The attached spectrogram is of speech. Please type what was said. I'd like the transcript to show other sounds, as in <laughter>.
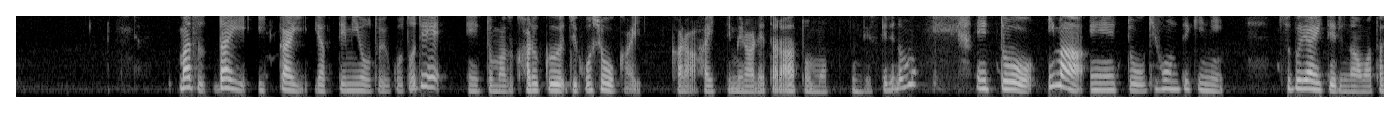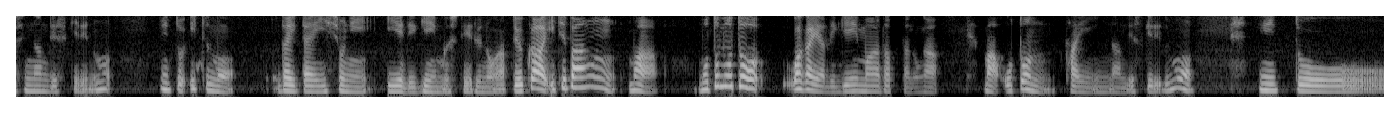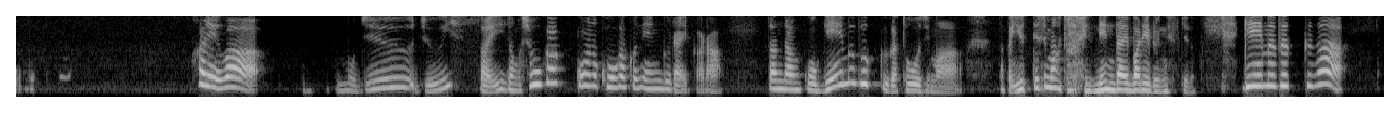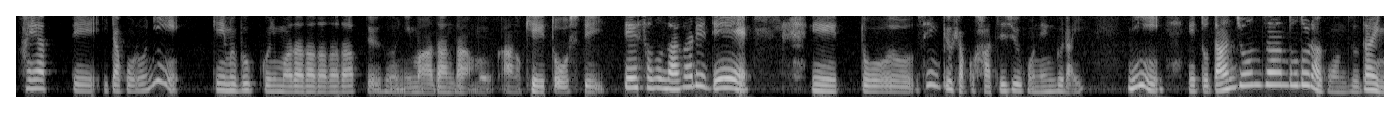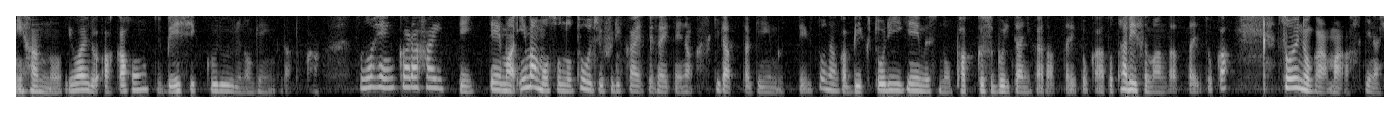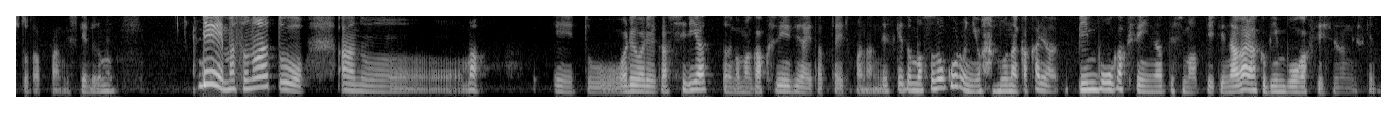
まず第1回やってみようということで、えっ、と、まず軽く自己紹介から入ってみられたらと思うんですけれども、えっ、と、今、えっ、と、基本的につぶやいてるのは私なんですけれども、えっと、いつもだいたい一緒に家でゲームしているのが、というか、一番、まあ、もともと我が家でゲーマーだったのが、まあ、おとん隊員なんですけれども、えっと、彼は、もう10、11歳なんか小学校の高学年ぐらいから、だんだんこうゲームブックが当時まあ、なんか言ってしまうと <laughs> 年代バレるんですけど、ゲームブックが流行っていた頃に、ゲームブックにもダダダダダっていう風に、まあ、だんだんもう、あの、系統していって、その流れで、えーっと、1985年ぐらいに、えっと、ダンジョンズドラゴンズ第2版の、いわゆる赤本っていうベーシックルールのゲームだとか、その辺から入っていって、まあ、今もその当時振り返って大体なんか好きだったゲームっていうと、なんかビクトリーゲームスのパックスブリタニカだったりとか、あとタリスマンだったりとか、そういうのがまあ好きな人だったんですけれども、で、まあ、その後、あのーまあ、えっ、と、我々が知り合ったのが、まあ、学生時代だったりとかなんですけど、まあ、その頃には <laughs> もうなんか彼は貧乏学生になってしまっていて、長らく貧乏学生してたんですけど。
